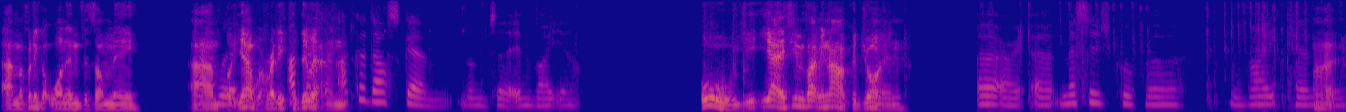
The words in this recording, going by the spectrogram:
Um, I've only got one Invis on me. Um, but yeah, we're ready to I do could, it. And I could ask um, them to invite you. oh, yeah, if you invite me now, I could join. Uh, alright. Uh, message Cooper. Invite Ken. Alright.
